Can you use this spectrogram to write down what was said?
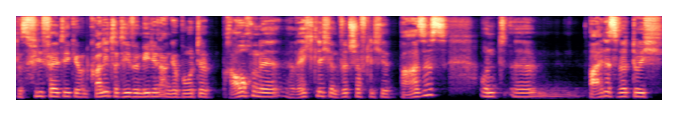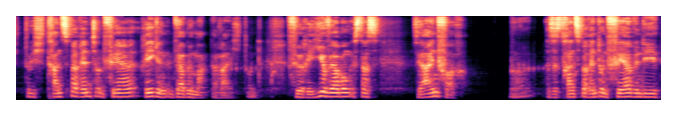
dass vielfältige und qualitative Medienangebote brauchen eine rechtliche und wirtschaftliche Basis und äh, beides wird durch, durch transparente und faire Regeln im Werbemarkt erreicht. Und für Regio-Werbung ist das sehr einfach. Es ist transparent und fair, wenn die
